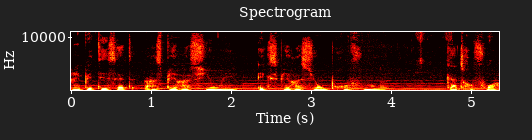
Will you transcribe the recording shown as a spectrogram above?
Répétez cette inspiration et expiration profonde quatre fois.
